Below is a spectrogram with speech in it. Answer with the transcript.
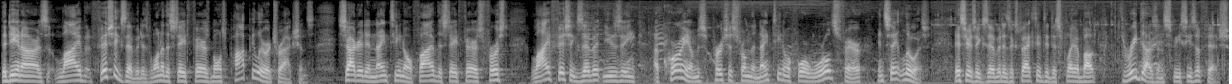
The DNR's live fish exhibit is one of the state fair's most popular attractions. Started in 1905, the state fair's first live fish exhibit using aquariums purchased from the 1904 World's Fair in St. Louis. This year's exhibit is expected to display about three dozen species of fish.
